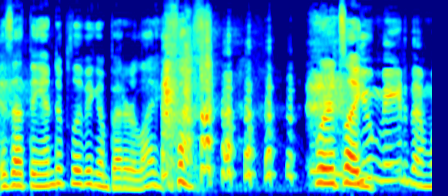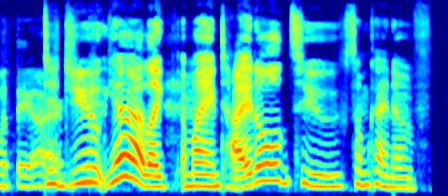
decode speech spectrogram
is that they end up living a better life. Where it's like, you made them what they are. did you, yeah, like, am I entitled to some kind of,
